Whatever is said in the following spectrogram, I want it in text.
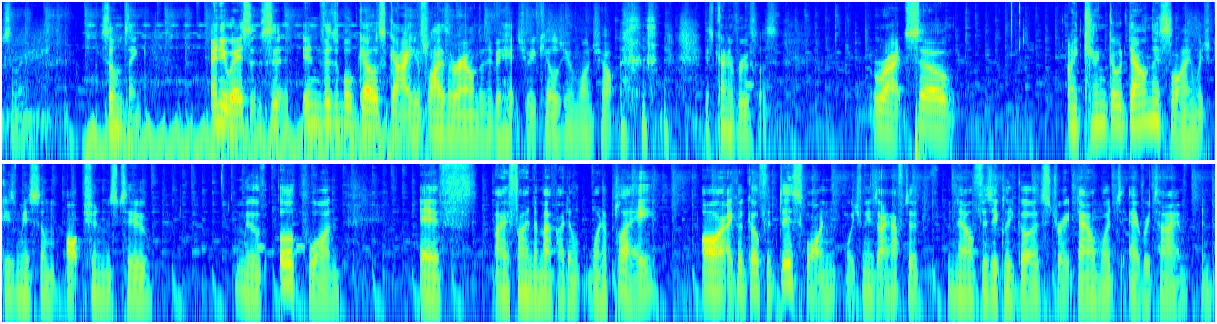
something. Something. Anyway, it's, it's, an invisible ghost guy who flies around and if he hits you, he kills you in one shot. it's kind of ruthless. Right, so I can go down this line, which gives me some options to move up one if I find a map I don't want to play, Or I could go for this one, which means I have to now physically go straight downwards every time. And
